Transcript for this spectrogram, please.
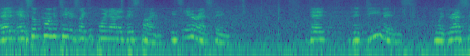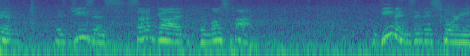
And, and some commentators like to point out at this time, it's interesting that the demons who address him as Jesus, Son of God, the Most High, the demons in this story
